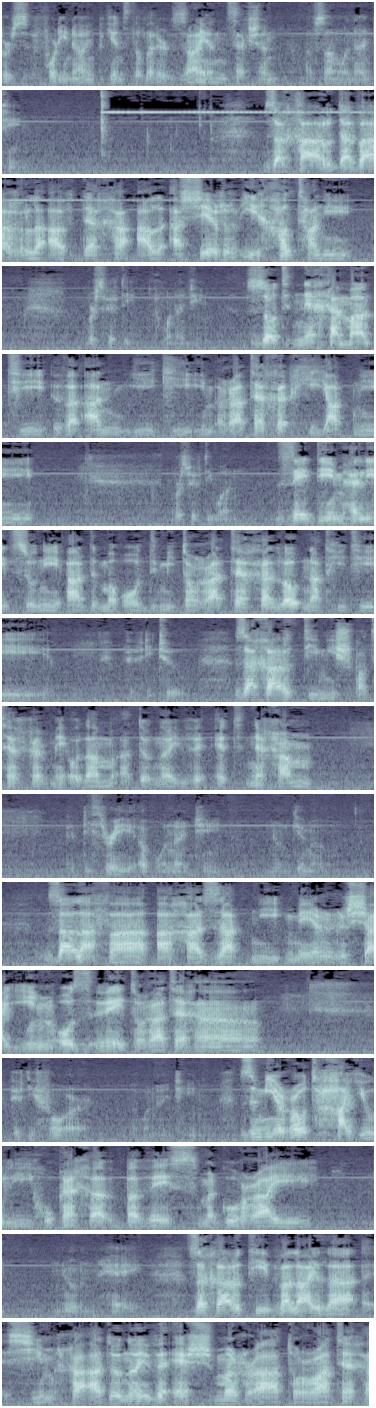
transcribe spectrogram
verse 49 begins the letter Zayin section of Psalm 119. Zachar davar la'avdecha al asher ichaltani. Verse 50 of 119. Zot nechamati va'an yiki im ratecha hiyatni. Verse 51. זדים הליצוני עד מאוד מתורתך לא נתחיתי. 52. זכרתי משפטך מעולם אדוני ואת נחם. 53 of 119, Nun Gimel. זלפה אחזתני מרשעים עוזבי תורתך. 54 of 119. זמירות היו לי חוקיך בבס מגורי. נון ה' זכרתי בלילה שמך אדוני ואשמרה תורתך.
